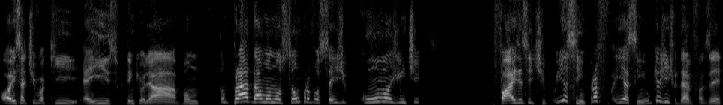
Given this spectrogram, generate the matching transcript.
ó, esse ativo aqui é isso que tem que olhar, vamos. Então, para dar uma noção para vocês de como a gente faz esse tipo. E assim, pra, e assim, o que a gente deve fazer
